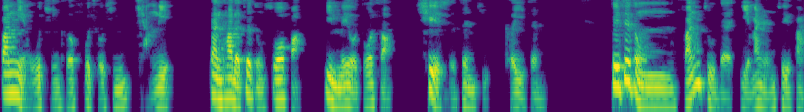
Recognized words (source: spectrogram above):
翻脸无情和复仇心强烈。但他的这种说法并没有多少确实证据可以证。对这种反祖的野蛮人罪犯，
